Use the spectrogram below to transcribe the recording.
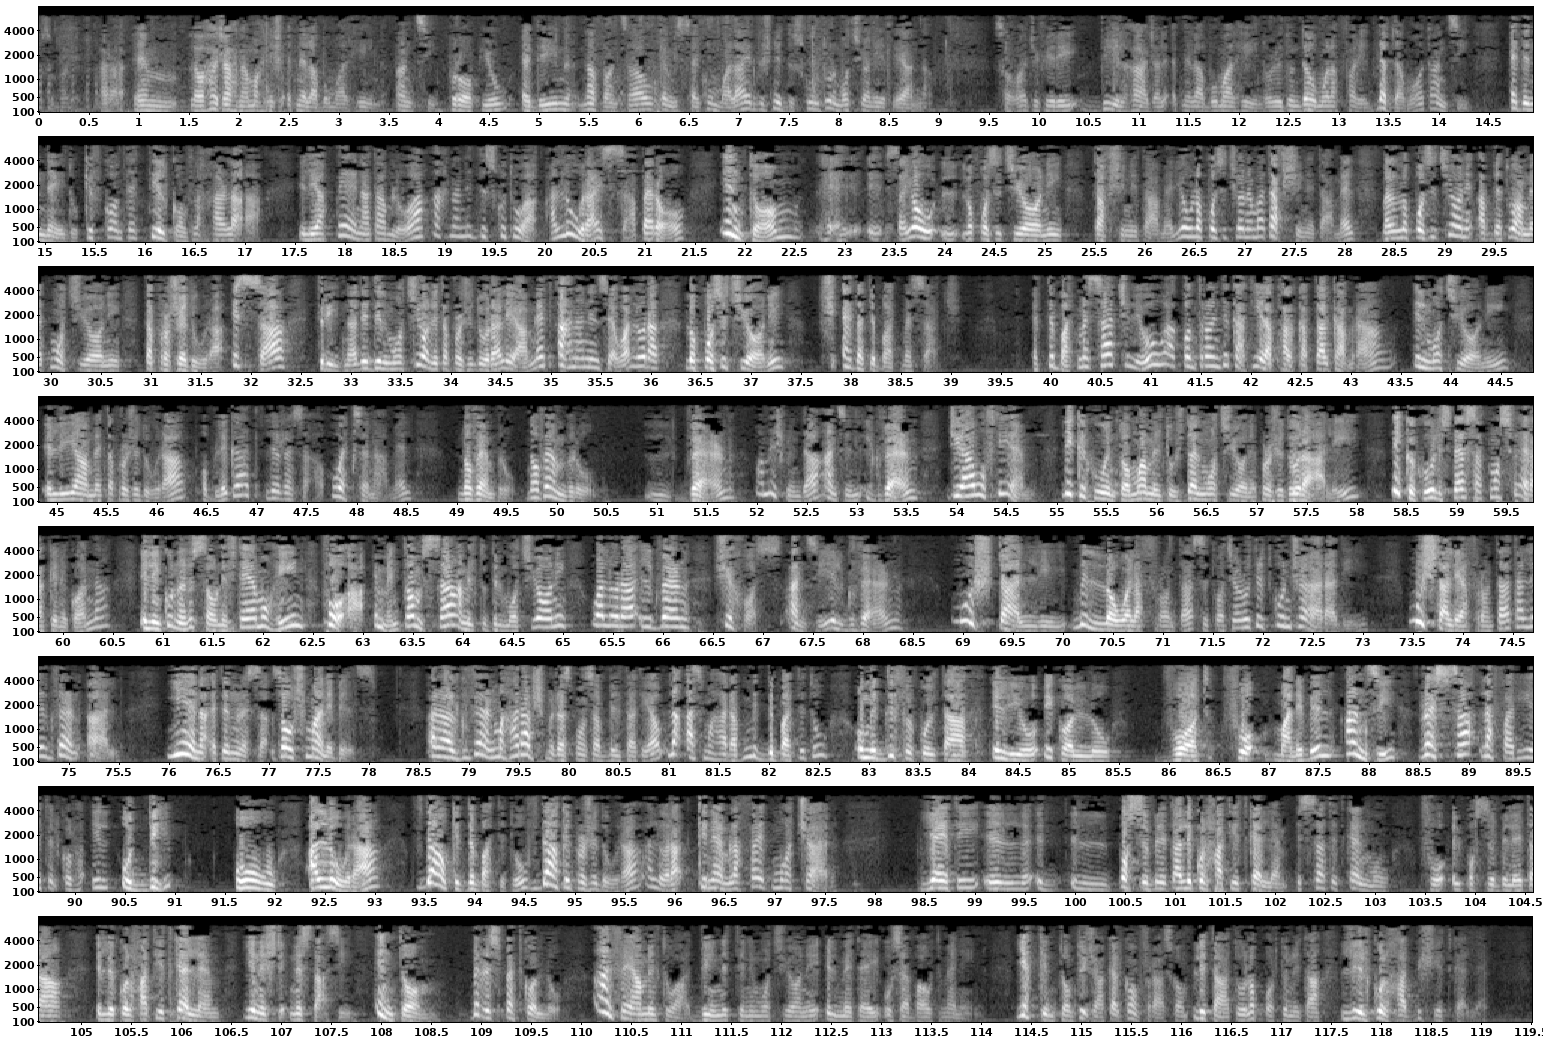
Ara, l ħaġa aħna maħniex qed nilagħbu mal-ħin, anzi propju qegħdin navvanzaw kemm jista' jkun malajr biex niddiskutu l-mozzjonijiet li għandna. Sawa ġifieri di l-ħaġa li qed nilagħbu mal-ħin u rridu ndewmu l-affarijiet bl-ebda mod, anzi Qegħdin ngħidu kif kont qedtilkom fl-aħħar laqgħa li appena tagħmluha aħna niddiskutuha. Allura issa però intom eh, eh, sa jew l-oppożizzjoni taf x'inhi tagħmel, jew l-oppożizzjoni ma taf x'inhi tagħmel, mela l-oppożizzjoni qabdet u għamlet mozzjoni ta' proċedura. Issa tridna li dil-mozzjoni ta' proċedura li għamlet aħna ninsew. Allura l-oppożizzjoni x'qiegħda tibgħat messaġġ? Qed tibgħat messaġġ li huwa kontraindikat jiela bħal kap tal-Kamra il-mozzjoni illi jagħmlet ta' proċedura obbligat li rresaqha u hekk se nagħmel Novembru. Novembru l-gvern ma mhix minn da, anzi l-gvern ġi għaw ftiem. Li kieku intom ma għamiltux dal-mozzjoni proċedurali, Li kieku l-istess atmosfera kien ikonna illi nkunu nistgħu niftehmu ħin fuqha. Immintom sa għamiltu dil-mozzjoni u allura il-gvern xiħos, anzi il-gvern mhux talli mill-ewwel affronta s-sitwazzjoni u trid tkun ċara di. Mhux talli affronta talli l-gvern qal jiena qed inressaq żewġ money bills. Ara l-gvern ma ħarabx mir-responsabilità tiegħu, laqas ma ħarab mid-dibattitu u mid-diffikultà illi ikollu vot fuq Manibil, anzi ressa l-affarijiet il-qoddim. U allura f'dawk id-dibattitu, f'dak il-proċedura, allura kien hemm l-affarijiet moċċar jeti il-possibilità li kulħadd jitkellem. Issa titkellmu fuq il-possibilità illi kulħadd jitkellem, jien nixtieq nistaqsi. Intom, bir-rispett kollu, għalfejn għamiltuha din it-tieni mozzjoni il-287? Jekk intom diġà kellkom fraskom li tagħtu l-opportunità lil kulħadd biex jitkellem.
